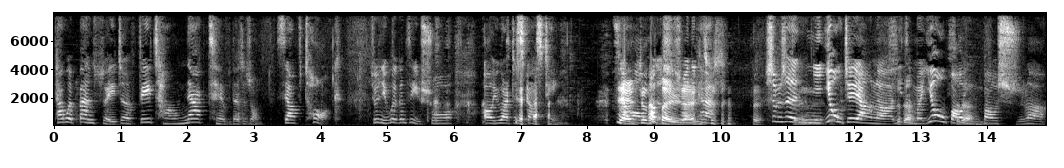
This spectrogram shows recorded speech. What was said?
它会伴随着非常 negative 的这种 self talk，就是你会跟自己说，哦，you are disgusting，简述他本然后或者人是说你看就是是不是你又这样了？你怎么又暴饮暴食了？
